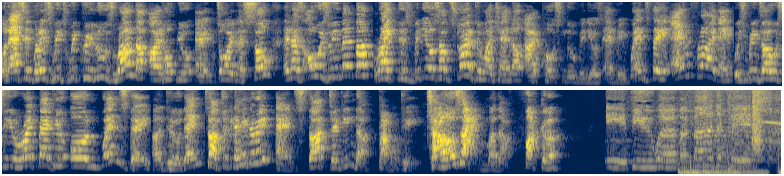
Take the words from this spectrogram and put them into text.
Well, that's it for this week's Weekly News Roundup. I hope you enjoyed the show. And as always, remember, like this video, subscribe to my channel. I post new videos every Wednesday and Friday, which means I will see you right back here on Wednesday. Until then, stop drinking the haterade and start drinking the tea. Ciao, motherfucker. If you were my mother, bitch.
